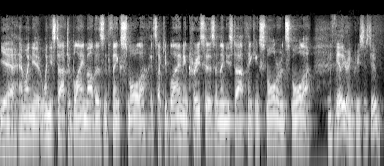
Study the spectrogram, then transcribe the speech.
Yeah, and when you when you start to blame others and think smaller, it's like your blame increases, and then you start thinking smaller and smaller, and the failure increases too.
